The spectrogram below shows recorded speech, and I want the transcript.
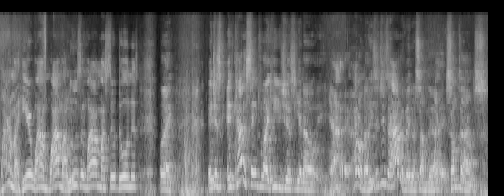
why am I here? Why am why am I losing? Why am I still doing this? Like, it just it kind of seems like he's just you know I, I don't know he's just out of it or something. I, sometimes.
